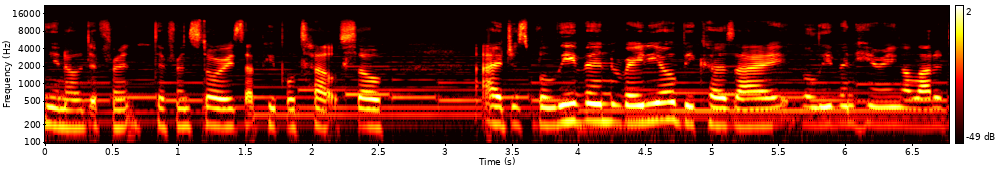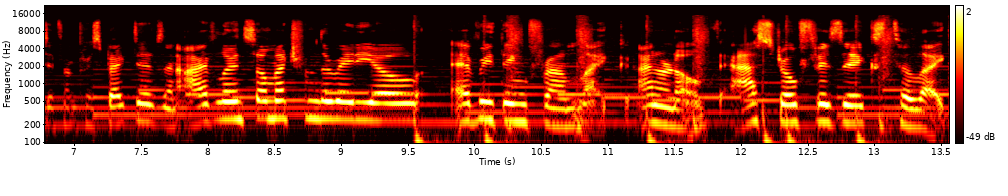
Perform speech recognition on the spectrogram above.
you know different different stories that people tell. So. I just believe in radio because I believe in hearing a lot of different perspectives, and I've learned so much from the radio. Everything from, like, I don't know, astrophysics to like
